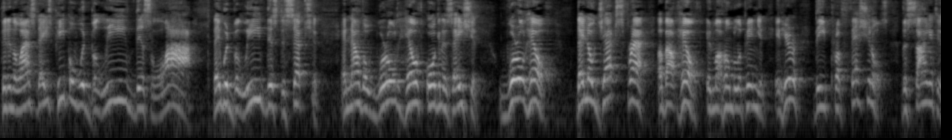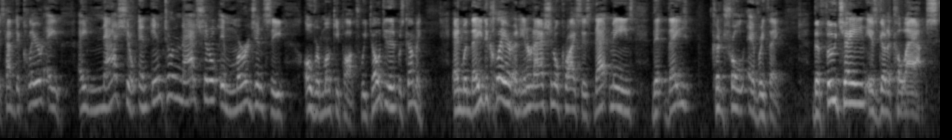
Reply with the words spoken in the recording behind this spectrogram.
that in the last days people would believe this lie. They would believe this deception. And now the World Health Organization, World Health, they know Jack Sprat about health, in my humble opinion. And here, the professionals, the scientists have declared a, a national, an international emergency over monkeypox. We told you that it was coming. And when they declare an international crisis, that means that they control everything. The food chain is going to collapse.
